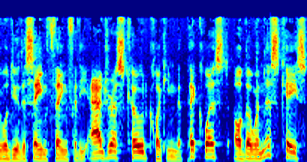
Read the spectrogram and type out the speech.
will do the same thing for the address code, clicking the pick list, although in this case,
